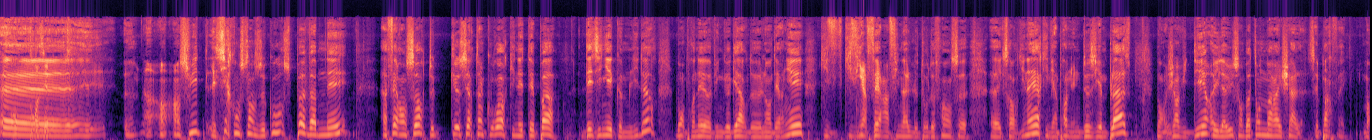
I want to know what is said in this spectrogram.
Euh, en- ensuite, les circonstances de course peuvent amener à faire en sorte que certains coureurs qui n'étaient pas désignés comme leaders, bon, prenez euh, Vingegaard l'an dernier, qui, qui vient faire un final de Tour de France euh, euh, extraordinaire, qui vient prendre une deuxième place. Bon, j'ai envie de dire, il a eu son bâton de maréchal, c'est parfait. Bon,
